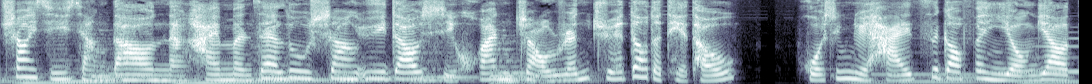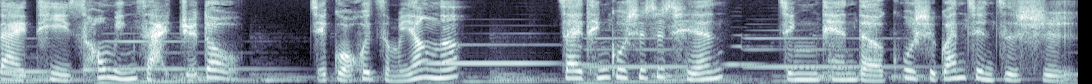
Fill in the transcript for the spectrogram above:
上一集讲到，男孩们在路上遇到喜欢找人决斗的铁头，火星女孩自告奋勇要代替聪明仔决斗，结果会怎么样呢？在听故事之前，今天的故事关键字是：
